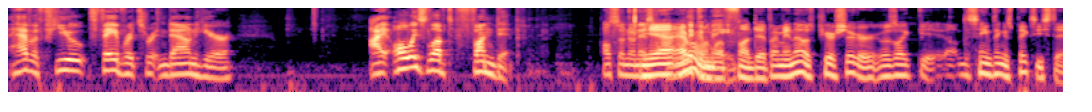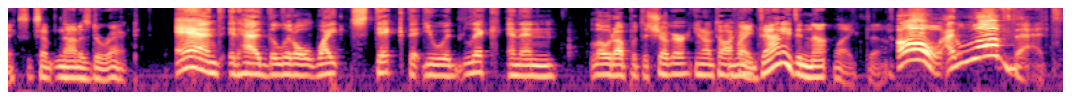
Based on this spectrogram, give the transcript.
I have a few favorites written down here. I always loved Fun Dip, also known as Yeah, everyone loved Fun Dip. I mean, that was pure sugar. It was like uh, the same thing as Pixy Stix, except not as direct. and it had the little white stick that you would lick and then load up with the sugar. You know what I'm talking? Right, that I did not like though. Oh, I love that.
